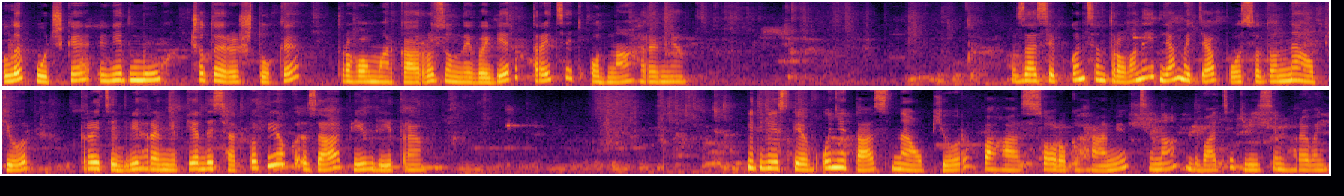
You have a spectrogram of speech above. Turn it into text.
липучки від мух 4 штуки. Торгова марка Розумний вибір 31 гривня. Засіб концентрований для миття посуду Neopure 32 гривні 50 копійок за пів літра. Підвіски в унітаз Neopure, вага 40 грамів, ціна 28 гривень.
